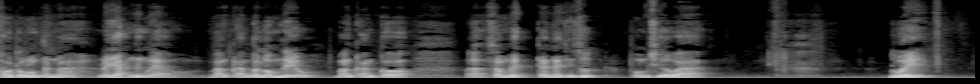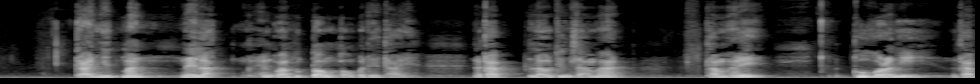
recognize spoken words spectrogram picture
ข้อตกลงกันมาระยะหนึ่งแล้ว บางครั้งก็ล้มเหลว บางครั้งก็สำเร็จแต่ในที่สุดผมเชื่อว่า ด้วยการยึดมั่นในหลักแห่งความถูกต้องของประเทศไทยนะครับ เราจึงสามารถทำให้ คู่กรณีนะครับ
